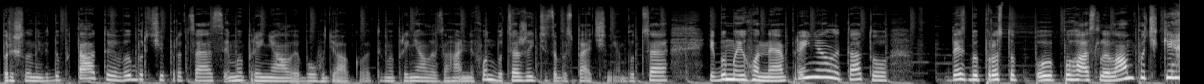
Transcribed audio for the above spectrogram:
прийшли нові депутати, виборчий процес, і ми прийняли Богу дякувати. Ми прийняли загальний фонд, бо це життєзабезпечення. Бо це, якби ми його не прийняли, та то десь би просто погасли лампочки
